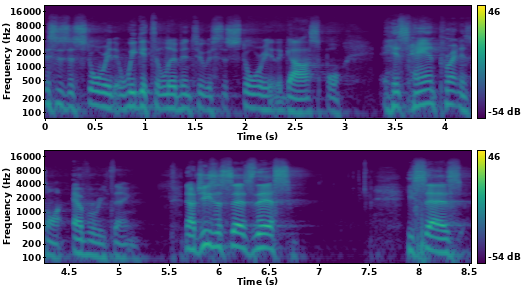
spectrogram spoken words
This is the story that we get to live into. It's the story of the gospel. His handprint is on everything. Now, Jesus says this He says,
